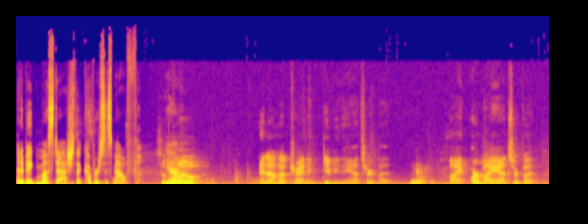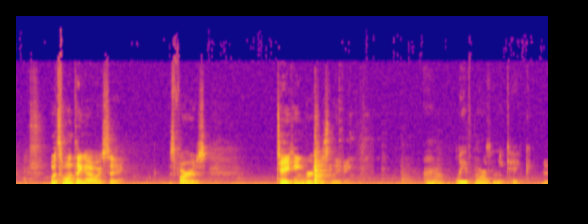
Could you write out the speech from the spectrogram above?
and a big mustache that covers his mouth. So Yeah. Maloi, and I'm not trying to give you the answer, but No. my or my answer, but what's the one thing I always say, as far as taking versus leaving? Um, leave more than you take. Yeah,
